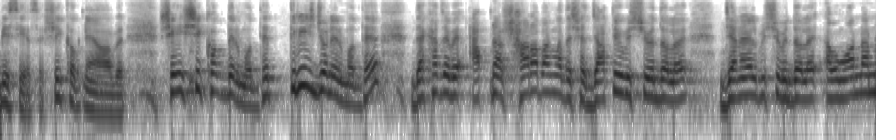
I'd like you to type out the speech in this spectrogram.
বিসিএসে শিক্ষক নেওয়া হবে। সেই শিক্ষকদের মধ্যে তিরিশ জনের মধ্যে দেখা যাবে আপনার সারা বাংলাদেশের জাতীয় বিশ্ববিদ্যালয়, জেনারেল বিশ্ববিদ্যালয় এবং অন্যান্য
